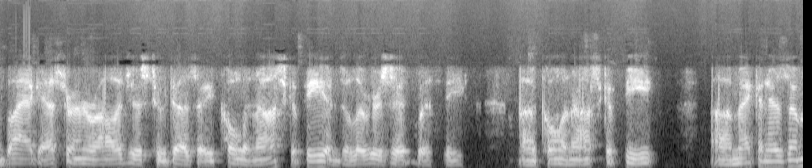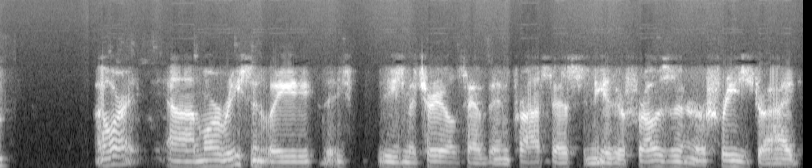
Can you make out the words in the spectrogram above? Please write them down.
by a gastroenterologist who does a colonoscopy and delivers it with the uh, colonoscopy uh, mechanism. Or uh, more recently, these, these materials have been processed and either frozen or freeze dried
